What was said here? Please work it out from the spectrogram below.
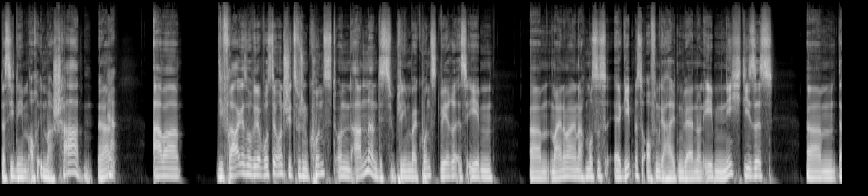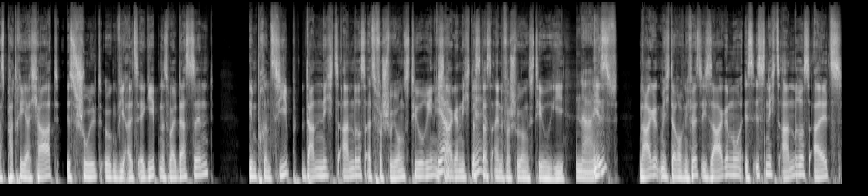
dass sie dem auch immer schaden. Ja? Ja. Aber die Frage ist auch wieder, wo ist der Unterschied zwischen Kunst und anderen Disziplinen? Bei Kunst wäre es eben, ähm, meiner Meinung nach, muss es ergebnisoffen gehalten werden und eben nicht dieses, ähm, das Patriarchat ist schuld irgendwie als Ergebnis, weil das sind im Prinzip dann nichts anderes als Verschwörungstheorien. Ich Ja, sage nicht, dass ja, das eine Verschwörungstheorie Nein. ist. Nagelt mich darauf nicht fest. Ich sage nur, es ist nichts anderes als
